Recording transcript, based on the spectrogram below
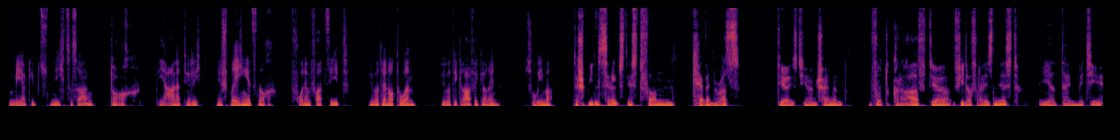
Mehr gibt's nicht zu sagen. Doch. Ja, natürlich. Wir sprechen jetzt noch vor dem Fazit über den Autoren, über die Grafikerin, so wie immer. Das Spiel selbst ist von Kevin Russ. Der ist hier anscheinend ein Fotograf, der viel auf Reisen ist. Eher dein Metier.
